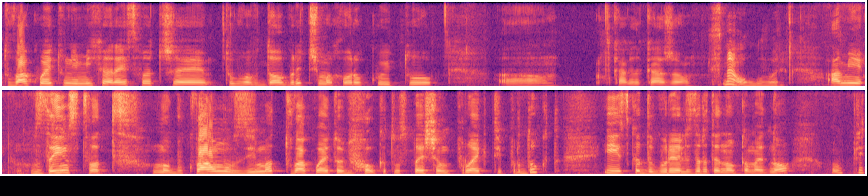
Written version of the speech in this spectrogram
Това, което не ми харесва, че тук в Добрич има хора, които, а, как да кажа, Смело говори. Ами, заимстват, ма буквално взимат това, което е било като успешен проект и продукт и искат да го реализират едно към едно при,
